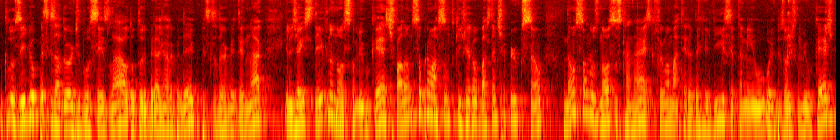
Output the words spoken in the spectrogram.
Inclusive, o pesquisador de vocês lá, o doutor Ibirajara Belego, pesquisador veterinário, ele já esteve no nosso Comigo Cast falando sobre um assunto que gerou bastante repercussão, não só nos nossos canais, que foi uma matéria da revista e também o, episódio do Comigo Cast,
